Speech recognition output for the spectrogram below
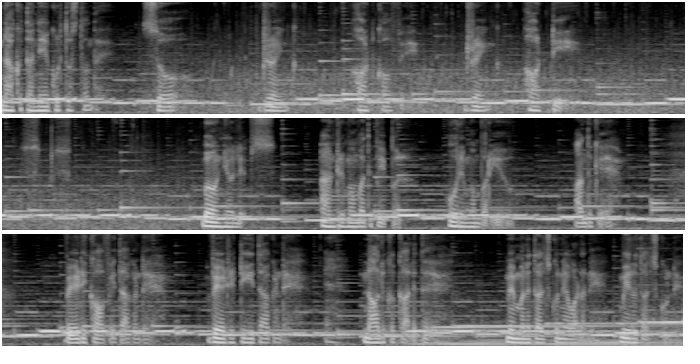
నాకు తనే గుర్తొస్తుంది. So drink hot coffee drink hot tea. Burn your lips and remember the people who remember you. అందుకే వేడి కాఫీ తాగండి వేడి టీ తాగండి. నాలుక కాలితే మిమ్మల్ని తలుచుకునేవాళ్ళని మీరు తలుచుకోండి.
